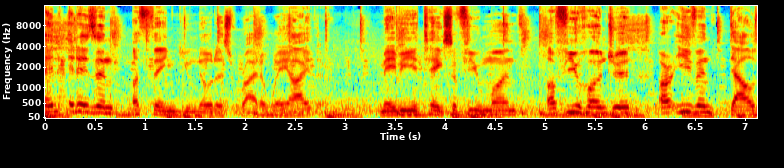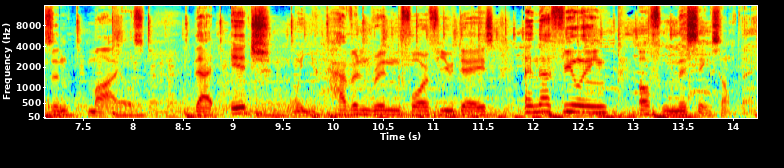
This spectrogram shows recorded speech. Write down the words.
And it isn't a thing you notice right away either. Maybe it takes a few months, a few hundred, or even thousand miles. That itch when you haven't ridden for a few days, and that feeling of missing something.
